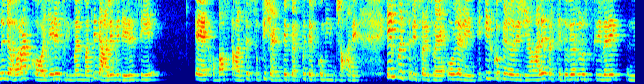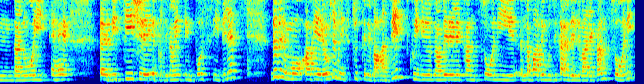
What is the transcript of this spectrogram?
dobbiamo raccogliere prima il materiale e vedere se è abbastanza e sufficiente per poter cominciare. E questo di solito è ovviamente il copione originale perché doverlo scrivere mh, da noi è eh, difficile e praticamente impossibile. Dovremmo avere ovviamente tutte le basi quindi dobbiamo avere le canzoni la base musicale delle varie canzoni.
